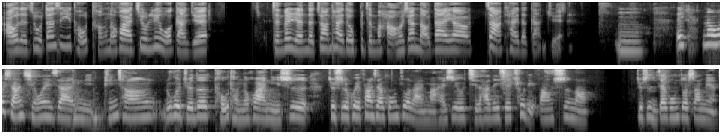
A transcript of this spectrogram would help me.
熬得住。但是一头疼的话，就令我感觉整个人的状态都不怎么好，好像脑袋要炸开的感觉。嗯，哎，那我想请问一下，你平常如果觉得头疼的话，你是就是会放下工作来吗？还是有其他的一些处理方式呢？就是你在工作上面。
